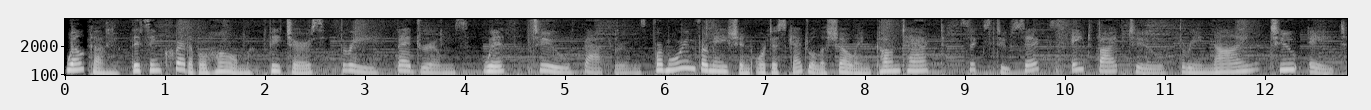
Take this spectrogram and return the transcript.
Welcome. This incredible home features three bedrooms with two bathrooms. For more information or to schedule a showing, contact 626 852 3928.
